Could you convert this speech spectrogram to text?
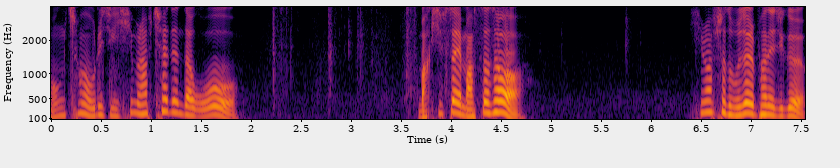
멍청아 우리 지금 힘을 합쳐야 된다고. 막 14에 맞서서 힘 합쳐도 모자랄 판에 지금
